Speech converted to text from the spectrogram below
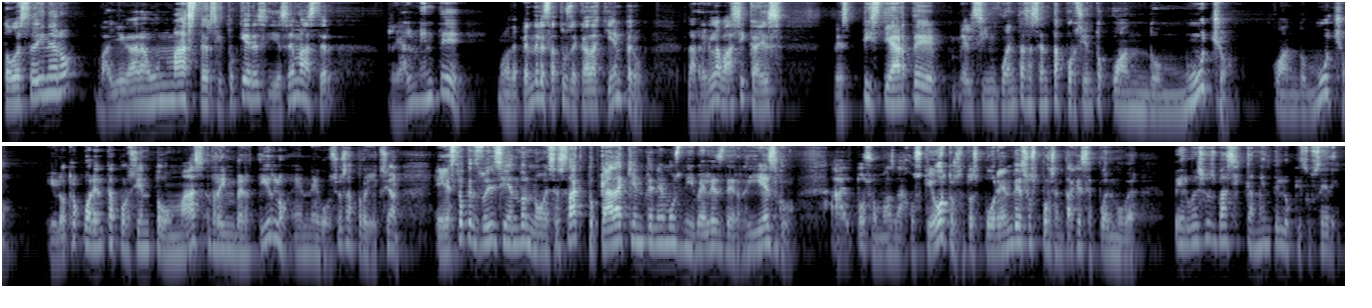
Todo este dinero va a llegar a un máster si tú quieres y ese máster realmente, bueno, depende del estatus de cada quien, pero la regla básica es, es pistearte el 50-60% cuando mucho, cuando mucho. El otro 40% o más reinvertirlo en negocios a proyección. Esto que te estoy diciendo no es exacto. Cada quien tenemos niveles de riesgo, altos o más bajos que otros. Entonces, por ende, esos porcentajes se pueden mover. Pero eso es básicamente lo que sucede.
